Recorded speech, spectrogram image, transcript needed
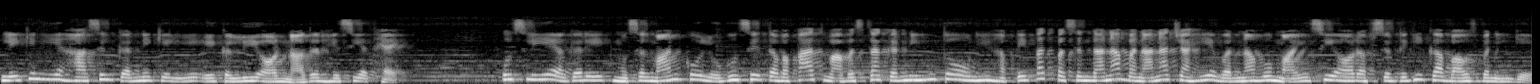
لیکن یہ حاصل کرنے کے لیے ایک علی اور نادر حیثیت ہے۔ اس لیے اگر ایک مسلمان کو لوگوں سے توقعات وابستہ کرنی ہو تو انہیں حقیقت پسندانہ بنانا چاہیے ورنہ وہ مایوسی اور افسردگی کا باعث بنیں گے۔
